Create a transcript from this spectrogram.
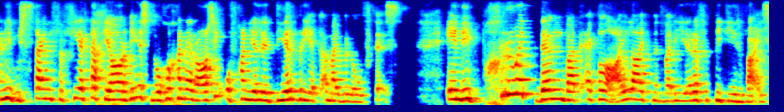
in die woestyn vir 40 jaar wees, nog 'n generasie of gaan julle deurbreek in my beloftes? En die groot ding wat ek wil highlight met wat die Here vir Piet hier wys.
